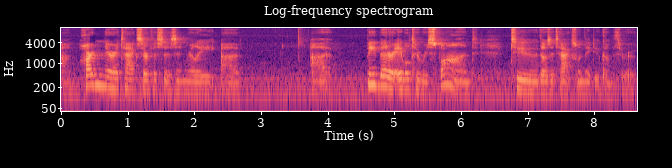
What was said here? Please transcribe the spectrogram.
um, harden their attack surfaces and really uh, uh, be better able to respond to those attacks when they do come through.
